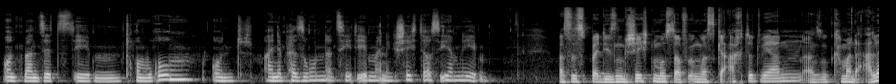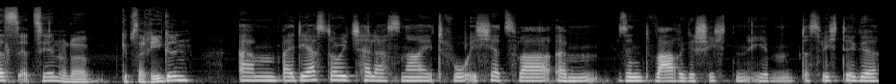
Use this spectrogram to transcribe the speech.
und man sitzt eben drumrum und eine Person erzählt eben eine Geschichte aus ihrem Leben. Was ist bei diesen Geschichten? Muss da auf irgendwas geachtet werden? Also kann man da alles erzählen oder gibt es da Regeln? Ähm, bei der Storytellers Night, wo ich jetzt war, ähm, sind wahre Geschichten eben das Wichtige,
